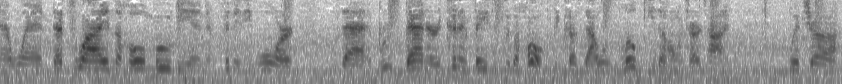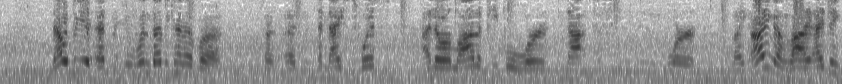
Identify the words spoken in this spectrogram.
and when that's why in the whole movie in Infinity War that Bruce Banner couldn't phase into the Hulk because that was Loki the whole entire time. Which, uh, that would be, a, wouldn't that be kind of a, a, a, nice twist? I know a lot of people were not to see, were, like, I ain't gonna lie, I think,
